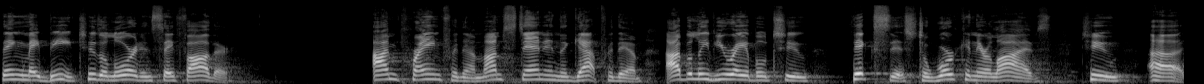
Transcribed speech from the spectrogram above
thing may be to the lord and say father I'm praying for them. I'm standing in the gap for them. I believe you're able to fix this, to work in their lives, to uh,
